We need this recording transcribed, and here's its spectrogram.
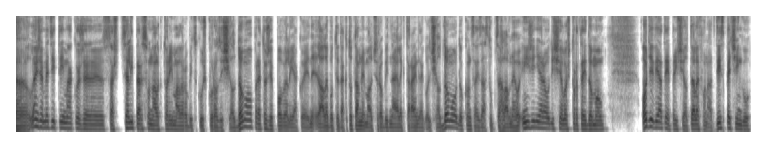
lenže medzi tým, akože sa celý personál, ktorý mal robiť skúšku, rozišiel domov, pretože poveli, ako je, alebo teda kto tam nemal čo robiť na elektrárne, tak odišiel domov, dokonca aj zástupca hlavného inžiniera odišiel o štvrtej domov. O 9. prišiel telefonát z dispečingu,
